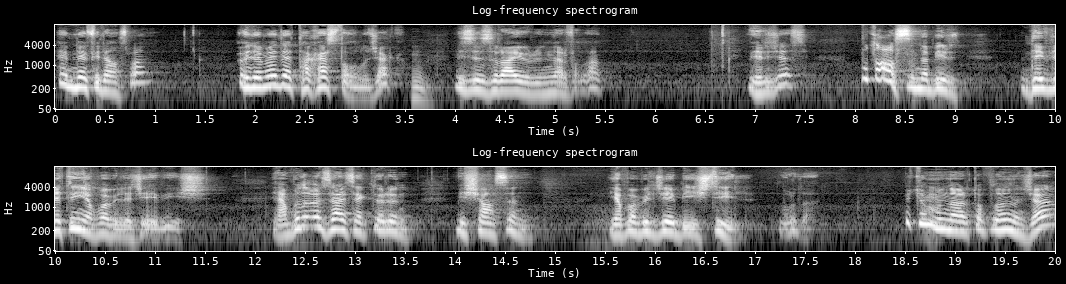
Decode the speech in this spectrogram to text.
hem de finansman. Ödeme de takas da olacak. Biz de zirai ürünler falan vereceğiz. Bu da aslında bir devletin yapabileceği bir iş. Yani bu da özel sektörün bir şahsın yapabileceği bir iş değil burada. Bütün bunlar toplanınca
